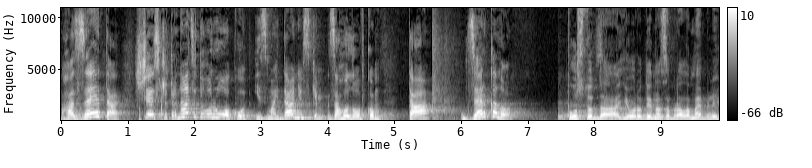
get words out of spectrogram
газета ще з 14-го року із майданівським заголовком та дзеркало. Пусто, да. Його родина забрала меблі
